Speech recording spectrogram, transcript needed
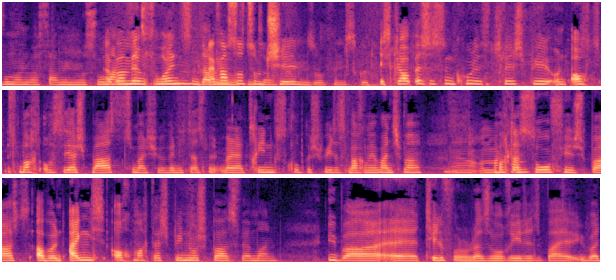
wo man was sammeln muss. Wo Aber man mit Münzen sammeln Freunden einfach so zum Chillen, so finde ich es gut. Ich glaube, es ist ein cooles Chillspiel und auch es macht auch sehr Spaß. Zum Beispiel, wenn ich das mit meiner Trainingsgruppe spiele, das machen wir manchmal. Ja, und man macht das so viel Spaß. Aber eigentlich auch macht das Spiel nur Spaß, wenn man über äh, Telefon oder so redet, weil über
